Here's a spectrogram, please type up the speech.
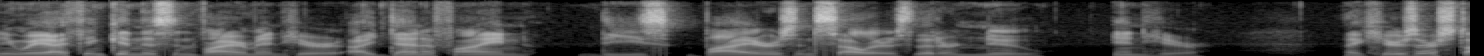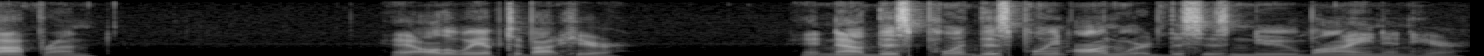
anyway i think in this environment here identifying these buyers and sellers that are new in here. Like here's our stop run okay, all the way up to about here. And now this point this point onward this is new buying in here.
